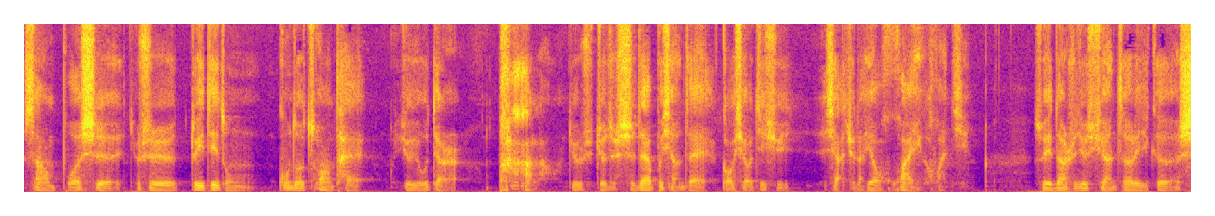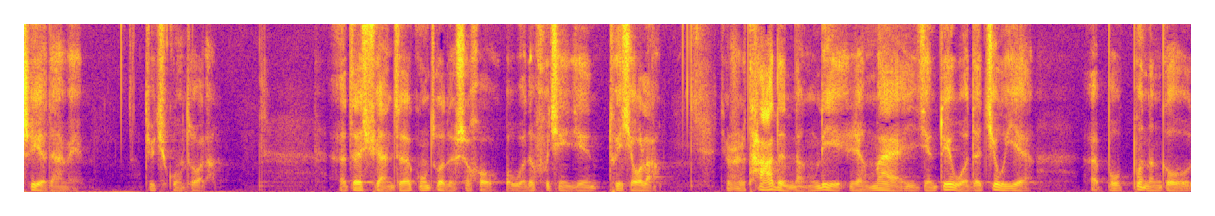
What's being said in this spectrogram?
上博士就是对这种工作状态就有点怕了，就是觉得实在不想在高校继续下去了，要换一个环境，所以当时就选择了一个事业单位，就去工作了。呃，在选择工作的时候，我的父亲已经退休了，就是他的能力人脉已经对我的就业，呃，不不能够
